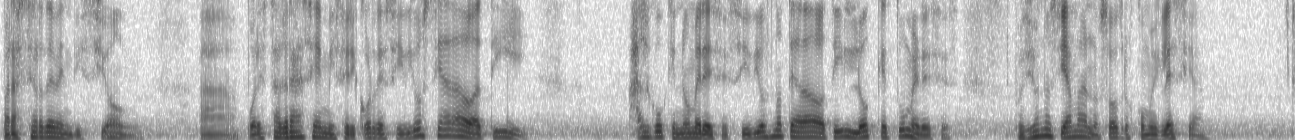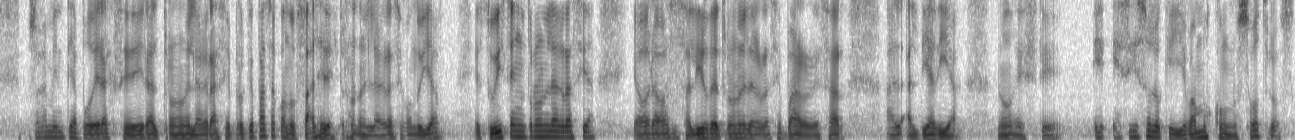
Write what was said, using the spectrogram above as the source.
para ser de bendición, ah, por esta gracia y misericordia. Si Dios te ha dado a ti algo que no mereces, si Dios no te ha dado a ti lo que tú mereces, pues Dios nos llama a nosotros como iglesia, no solamente a poder acceder al trono de la gracia, pero ¿qué pasa cuando sales del trono de la gracia? Cuando ya estuviste en el trono de la gracia y ahora vas a salir del trono de la gracia para regresar al, día a día, ¿no? Este, e, es eso lo que llevamos con nosotros.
